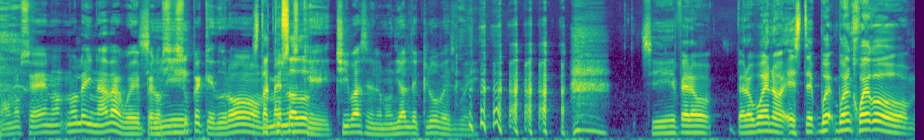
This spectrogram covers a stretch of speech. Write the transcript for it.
No, no sé, no, no leí nada, güey, pero sí supe que duró Está menos acusado. que Chivas en el Mundial de Clubes, güey. Sí, pero, pero bueno, este, buen, buen juego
